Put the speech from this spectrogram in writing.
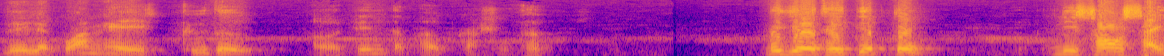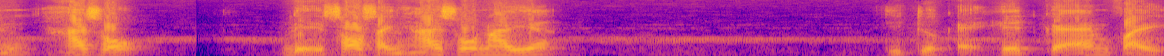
đây là quan hệ thứ tự ở trên tập hợp các số thực. Bây giờ thầy tiếp tục đi so sánh hai số. Để so sánh hai số này á, thì trước hết các em phải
